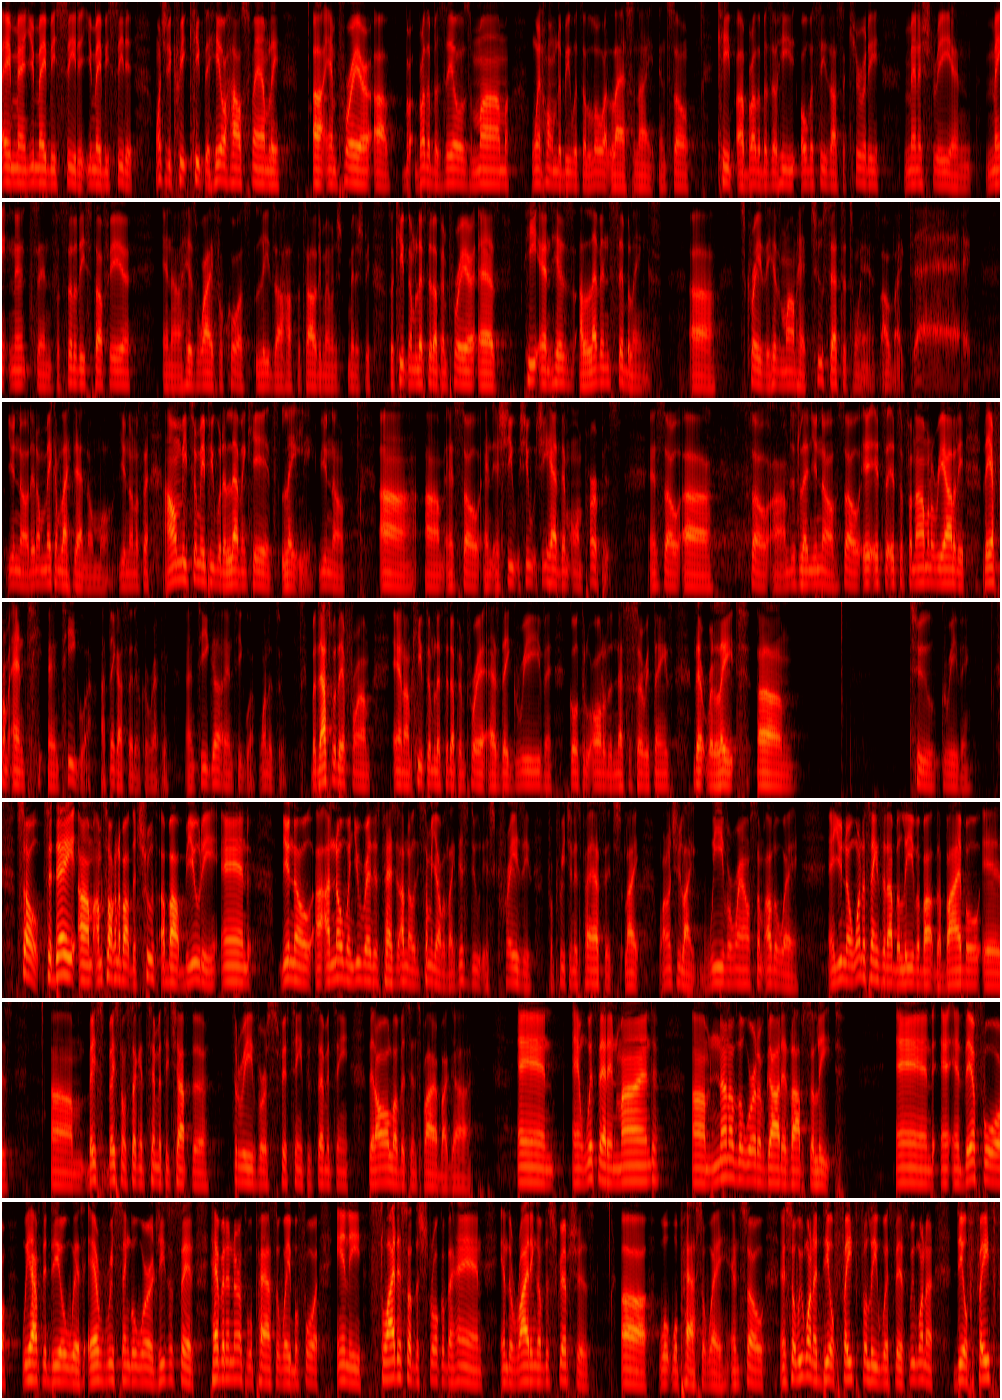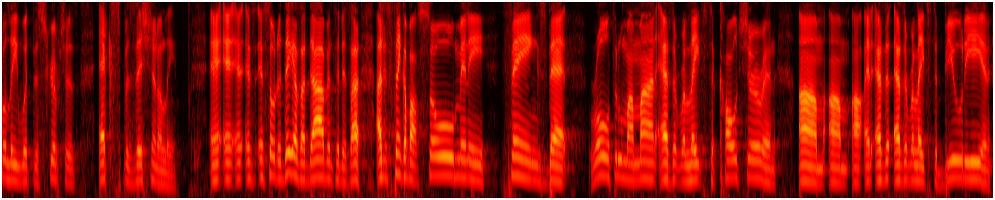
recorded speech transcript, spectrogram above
Amen. You may be seated. You may be seated. I want you to keep the Hill House family uh, in prayer. Uh, Brother Bazil's mom went home to be with the Lord last night. And so keep uh, Brother Bazil. He oversees our security ministry and maintenance and facility stuff here. And uh, his wife, of course, leads our hospitality ministry. So keep them lifted up in prayer as he and his 11 siblings. Uh, it's crazy. His mom had two sets of twins. I was like, dang. You know, they don't make them like that no more. You know what I'm saying? I don't meet too many people with 11 kids lately, you know. Uh, um, and so, and, and she, she, she had them on purpose. And so, uh, so uh, I'm just letting you know. So it, it's, a, it's a phenomenal reality. They are from Anti- Antigua. I think I said it correctly. Antigua, Antigua, one or two. But that's where they're from. And um, keep them lifted up in prayer as they grieve and go through all of the necessary things that relate um, to grieving. So today um, I'm talking about the truth about beauty. And, you know, I, I know when you read this passage, I know some of y'all was like, this dude is crazy for preaching this passage. Like, why don't you like weave around some other way? And you know, one of the things that I believe about the Bible is um, based, based on 2 Timothy chapter 3, verse 15 through 17, that all of it's inspired by God. And, and with that in mind, um, none of the Word of God is obsolete. And, and, and, therefore, we have to deal with every single word. Jesus said, Heaven and earth will pass away before any slightest of the stroke of the hand in the writing of the scriptures uh, will, will pass away. And so, and so we want to deal faithfully with this. We want to deal faithfully with the scriptures expositionally. And, and, and, and so today, as I dive into this, I, I just think about so many things that roll through my mind as it relates to culture and um, um, uh, as, it, as it relates to beauty and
